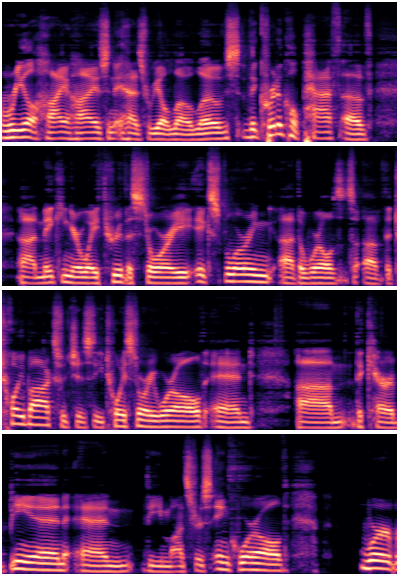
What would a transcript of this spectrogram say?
real high highs and it has real low lows. The critical path of uh, making your way through the story, exploring uh, the worlds of the Toy Box, which is the Toy Story world, and um, the Caribbean and the Monsters Inc. world, were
